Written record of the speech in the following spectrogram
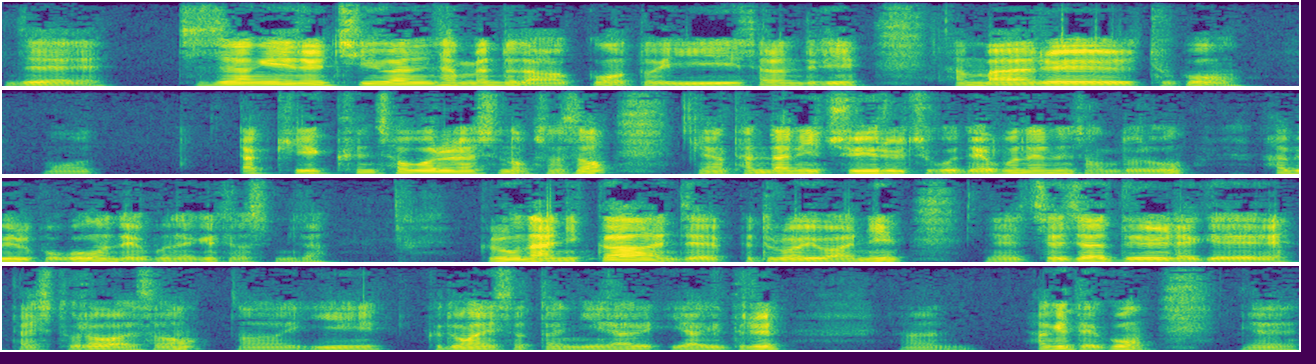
이제 지장애인을 치유하는 장면도 나왔고 또 이 사람들이 한 말을 두고 뭐 딱히 큰 처벌을 할 수는 없어서 그냥 단단히 주의를 주고 내보내는 정도로 합의를 보고 내보내게 되었습니다. 그러고 나니까 이제 베드로와 요한이 제자들에게 다시 돌아와서 어, 이 그동안 있었던 이야기들을 어, 하게 되고 예,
